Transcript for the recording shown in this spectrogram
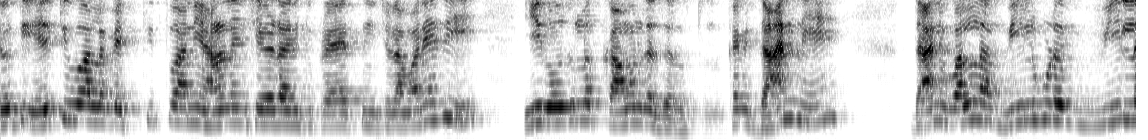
ఎదుటి ఎదుటి వాళ్ళ వ్యక్తిత్వాన్ని హననం చేయడానికి ప్రయత్నించడం అనేది ఈ రోజుల్లో కామన్గా జరుగుతుంది. కానీ దాన్నే దానివల్ల వీళ్ళు కూడా వీళ్ళ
